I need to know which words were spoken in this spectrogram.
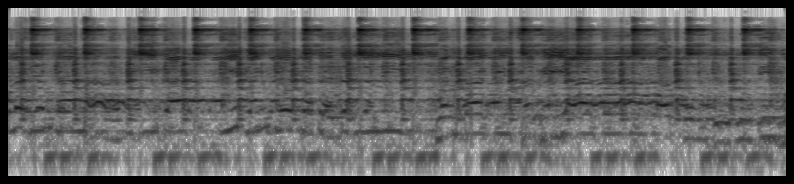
ಹೊಲದಿಂದ ನಾವೀಗ ಈ ಗಂಗೆ ತಟದಲ್ಲಿ ಒಂದಾಗಿ ಸವಿಯಾದ ಮತ್ತೊಂದು ನುಡಿವ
